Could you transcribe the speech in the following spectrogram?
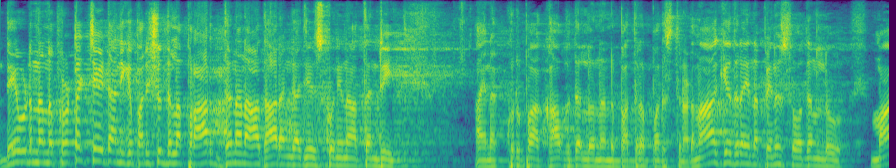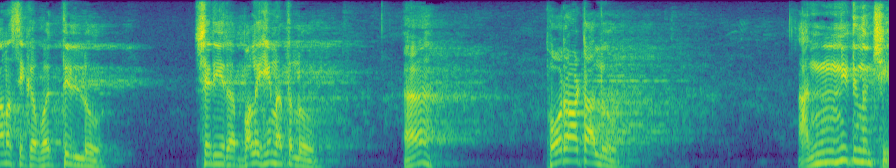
దేవుడు నన్ను ప్రొటెక్ట్ చేయడానికి పరిశుద్ధుల ప్రార్థనను ఆధారంగా చేసుకొని నా తండ్రి ఆయన కృపా కాపుదల్లో నన్ను భద్రపరుస్తున్నాడు. నాకెదురైన పెను శోధనలు మానసిక ఒత్తిళ్ళు శరీర బలహీనతలు పోరాటాలు అన్నిటి నుంచి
